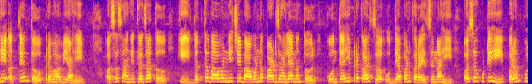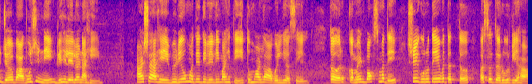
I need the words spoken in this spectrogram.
हे अत्यंत प्रभावी आहे. असं सांगितलं जातं की दत्त बावन्नीचे बावन्न पाठ झाल्यानंतर कोणत्याही प्रकारचं उद्यापन करायचं नाही असं कुठेही परमपूज्य बाबूजींनी लिहिलेलं नाही. आशा आहे व्हिडिओमध्ये दिलेली माहिती तुम्हाला आवडली असेल. तर कमेंट बॉक्समध्ये श्री गुरुदेव दत्त असं जरूर लिहा.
